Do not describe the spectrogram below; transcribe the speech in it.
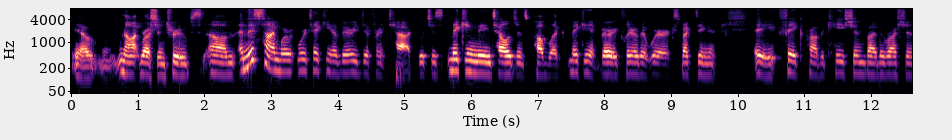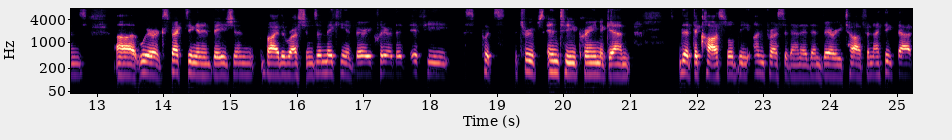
you know, not Russian troops. Um, and this time we're, we're taking a very different tact, which is making the intelligence public, making it very clear that we're expecting a fake provocation by the Russians. Uh, we're expecting an invasion by the Russians and making it very clear that if he puts troops into Ukraine again, that the cost will be unprecedented and very tough. And I think that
